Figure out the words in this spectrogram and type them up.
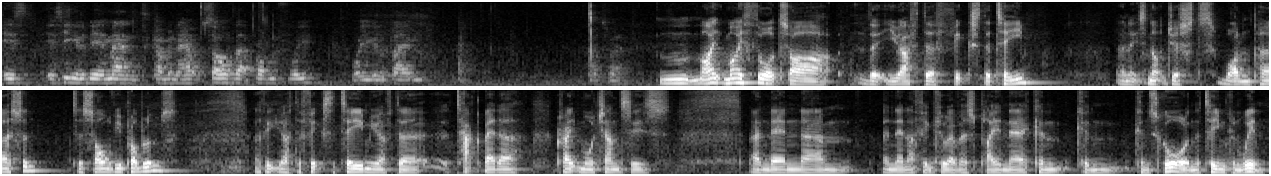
Is, is he going to be a man to come and help solve that problem for you? Or are you going to play him elsewhere? My my thoughts are that you have to fix the team, and it's not just one person to solve your problems. I think you have to fix the team. You have to attack better, create more chances, and then um, and then I think whoever's playing there can can can score and the team can win.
